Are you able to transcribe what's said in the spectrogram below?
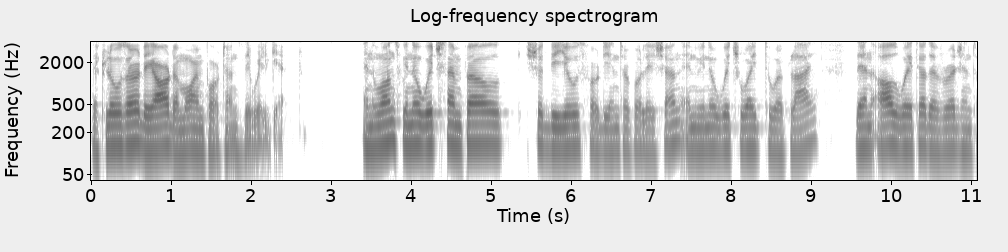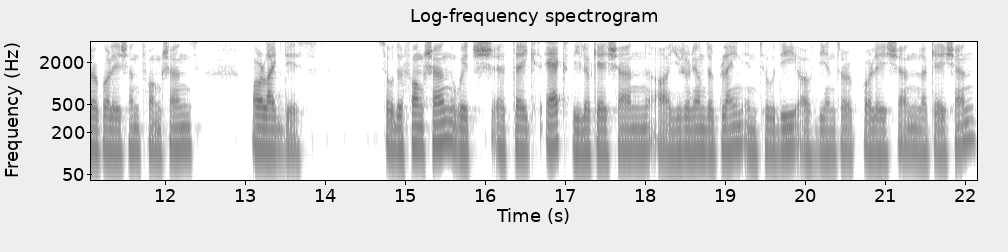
The closer they are, the more importance they will get. And once we know which sample should be used for the interpolation and we know which weight to apply, then all weighted average interpolation functions are like this. So the function which uh, takes x, the location uh, usually on the plane in 2D of the interpolation location,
